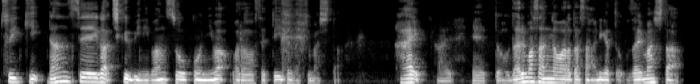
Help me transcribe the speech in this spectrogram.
追記男性が乳首に絆創膏には笑わせていただきました。はい。はい。えっ、とだるまさんが笑ったさんありがとうございました。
